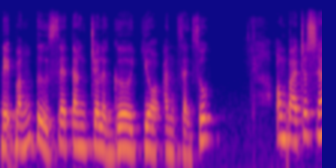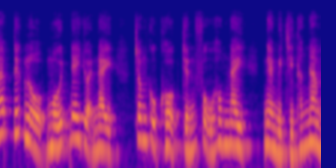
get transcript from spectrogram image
để bắn từ xe tăng Challenger do Anh sản xuất. Ông Patrushev tiết lộ mối đe dọa này trong cuộc họp chính phủ hôm nay, ngày 19 tháng 5.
